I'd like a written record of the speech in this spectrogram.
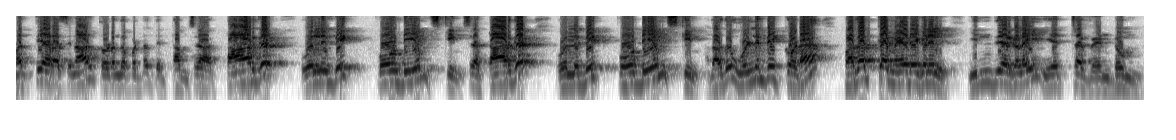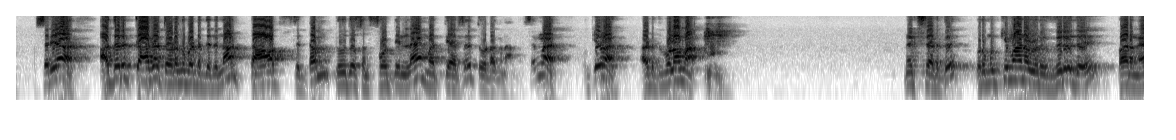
மத்திய அரசினால் தொடங்கப்பட்ட திட்டம். சரி target Olympic podium scheme target Olympic podium scheme அதாவது ஒலிம்பிக்கோட பதக்க மேடைகளில் இந்தியர்களை ஏற்ற வேண்டும். சரியா? அதற்காக தொடங்கப்பட்ட திட்டம் தான் டாப் திட்டம். டூ தௌசண்ட் போர்டீன்ல மத்திய அரசு தொடங்கினாங்க. சரிங்களா? ஓகேவா அடுத்து போலாமா? நெக்ஸ்ட் அடுத்து ஒரு முக்கியமான ஒரு விருது பாருங்க.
